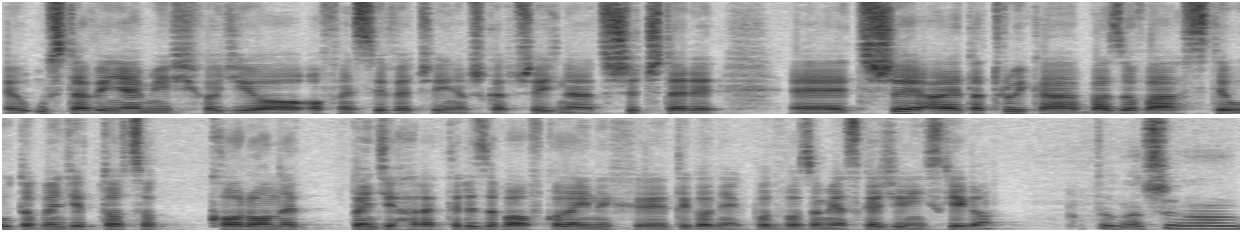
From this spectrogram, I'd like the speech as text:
e, ustawieniami, jeśli chodzi o ofensywę, czyli na przykład przejść na 3-4-3, ale ta trójka bazowa z tyłu to będzie to, co Koronę będzie charakteryzowało w kolejnych e, tygodniach pod wodzą Jacka Zielińskiego? To znaczy, no,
